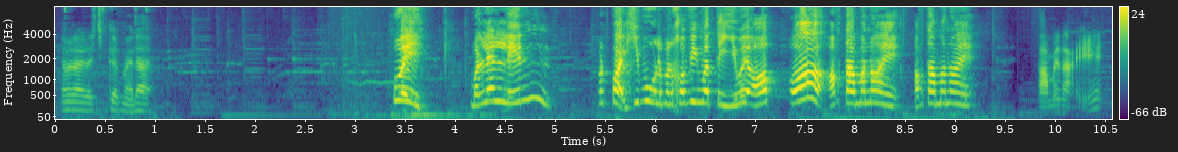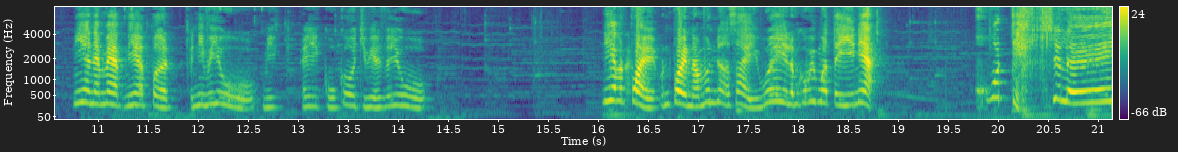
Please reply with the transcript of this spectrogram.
ไม่เป็นไรเดี๋ยวเกิดใหม่ได้ หุ้ยมันเล่นลิ้น มันปล่อยขี้บูกแล้วมันเขาวิ่งมาตีไว้ยออฟโอ้ออฟตามมาหน่อยออฟตามมาหน่อย ตามไปไหน เนี่ยในแมปเนี่ยเปิดอันนี้ไม่อยู่ มีไอ้ Google GPS ไว้อยู่ เนี่ยมันปล่อยมันปล่อยน้ำมันเหนือใส่เว้ยแล้วมันก็วิ่งมาตีเนี่ย โคตรเด็กเชี่ยเลย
